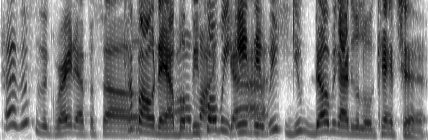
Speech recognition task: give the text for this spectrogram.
this is a great episode. Come on now, but Oh before my we end it, we you know we gotta do a little catch up.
